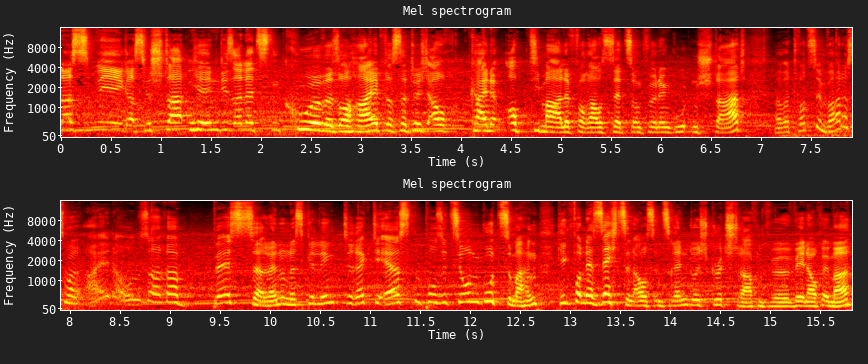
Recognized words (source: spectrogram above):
Las Vegas. Wir starten hier in dieser letzten Kurve so halb. Das ist natürlich auch keine optimale Voraussetzung für einen guten Start. Aber trotzdem war das mal einer unserer besseren. Und es gelingt direkt die ersten Positionen gut zu machen. Ging von der 16 aus ins Rennen durch Gridstrafen für wen auch immer.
